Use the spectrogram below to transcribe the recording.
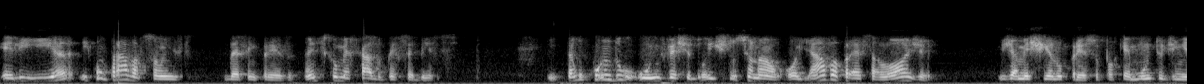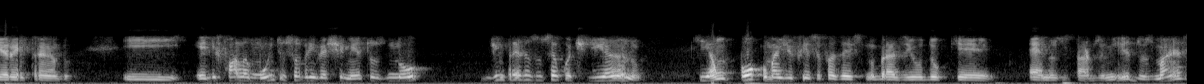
ele ia e comprava ações dessa empresa antes que o mercado percebesse. Então, quando o investidor institucional olhava para essa loja, já mexia no preço, porque é muito dinheiro entrando. E ele fala muito sobre investimentos no, de empresas do seu cotidiano, que é um pouco mais difícil fazer isso no Brasil do que é nos Estados Unidos, mas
